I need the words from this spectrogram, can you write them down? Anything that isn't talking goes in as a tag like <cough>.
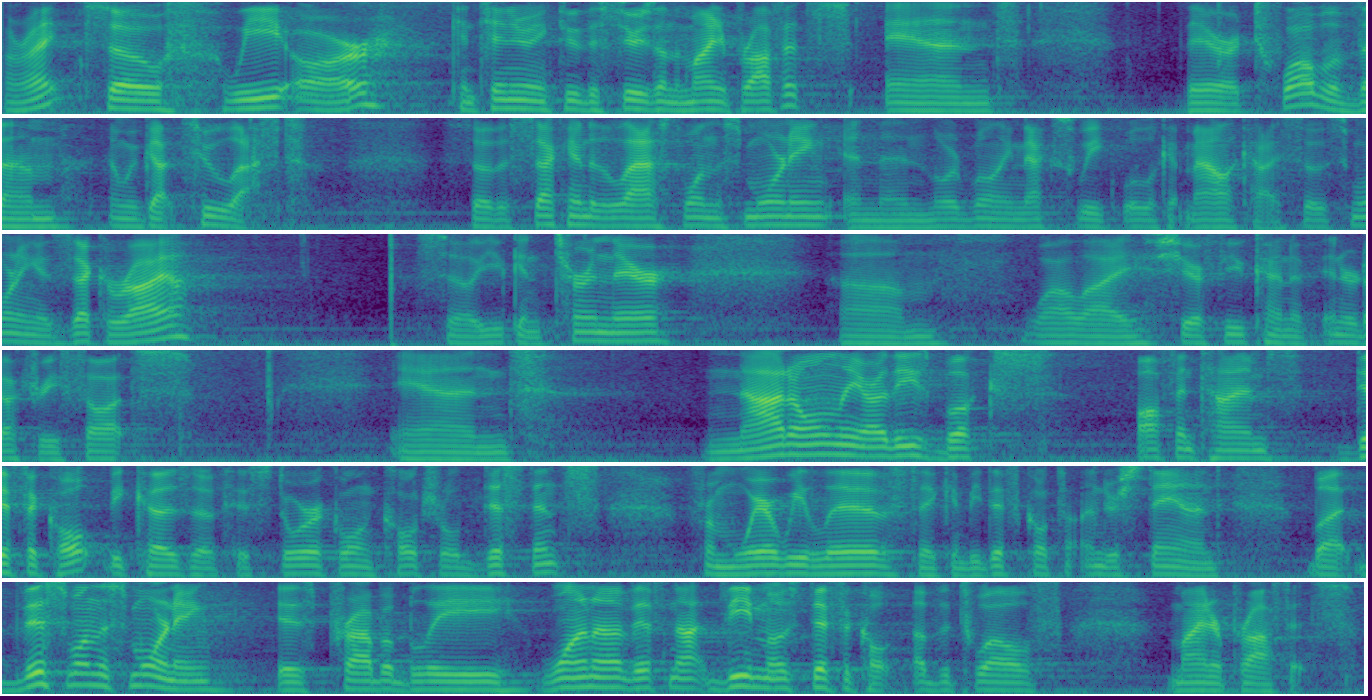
All right, so we are continuing through the series on the minor prophets, and there are 12 of them, and we've got two left. So the second to the last one this morning, and then, Lord willing, next week we'll look at Malachi. So this morning is Zechariah. So you can turn there um, while I share a few kind of introductory thoughts. And not only are these books oftentimes difficult because of historical and cultural distance from where we live. They can be difficult to understand. But this one this morning is probably one of, if not the most difficult of the 12 minor prophets.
